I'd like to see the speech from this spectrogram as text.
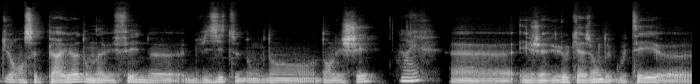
durant cette période, on avait fait une, une visite donc dans dans les chais euh, et j'avais eu l'occasion de goûter euh,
